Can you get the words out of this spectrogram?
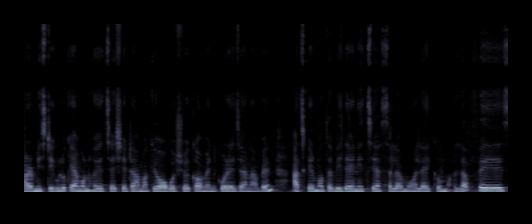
আর মিষ্টিগুলো কেমন হয়েছে সেটা আমাকে অবশ্যই কমেন্ট করে জানাবেন। আজকের মতো বিদায় নিচ্ছি। আসসালামু আলাইকুম। আল্লাহ হাফেজ।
